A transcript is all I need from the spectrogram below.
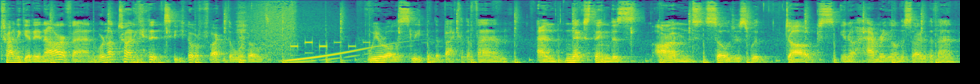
trying to get in our van. We're not trying to get into your part of the world. We were all asleep in the back of the van, and next thing, there's armed soldiers with dogs, you know, hammering on the side of the van.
